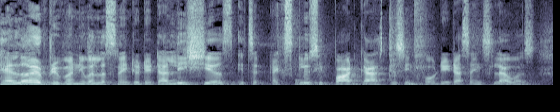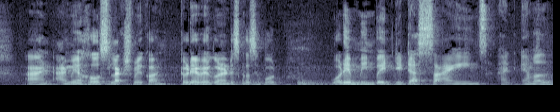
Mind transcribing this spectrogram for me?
Hello everyone, you are listening to Data Datalicious. It's an exclusive podcast designed for data science lovers. And I'm your host Lakshmikant. Today we're going to discuss about what do you mean by data science and ML.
